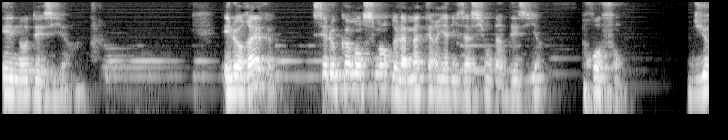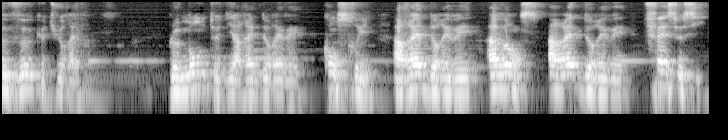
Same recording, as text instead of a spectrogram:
et nos désirs. Et le rêve, c'est le commencement de la matérialisation d'un désir profond. Dieu veut que tu rêves. Le monde te dit arrête de rêver, construis, arrête de rêver, avance, arrête de rêver, fais ceci,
